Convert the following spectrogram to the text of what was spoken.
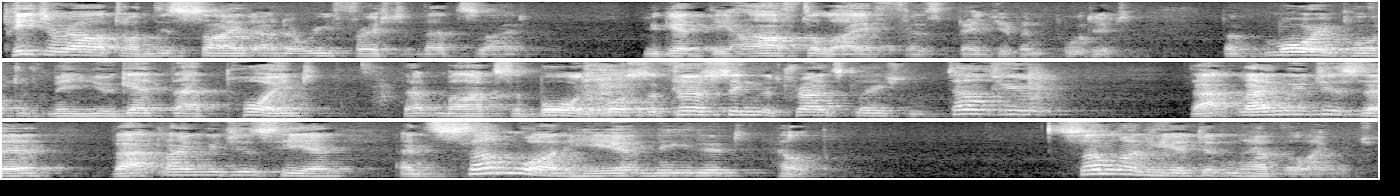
peter out on this side and are refreshed on that side. You get the afterlife, as Benjamin put it. But more important for me, you get that point that marks a border. What's the first thing the translation tells you? That language is there, that language is here, and someone here needed help. Someone here didn't have the language.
